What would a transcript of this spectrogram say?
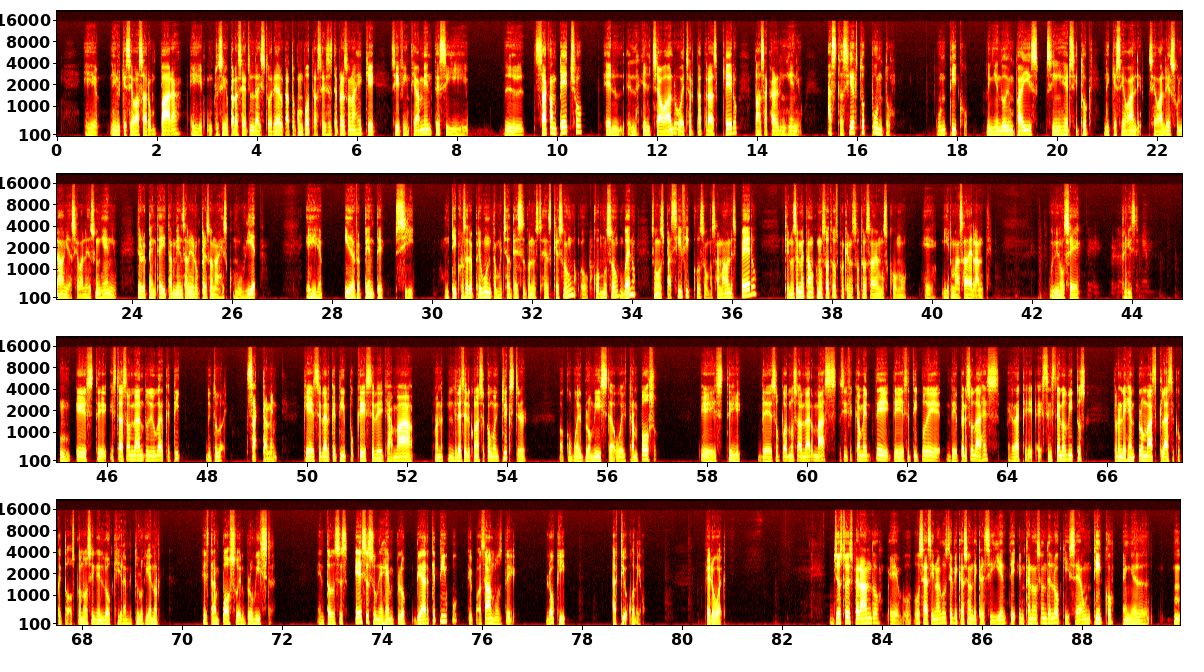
eh, en el que se basaron para, eh, inclusive para hacer la historia del gato con botas. Es este personaje que, si definitivamente, si sacan pecho, el, el, el chaval lo va a echar para atrás, pero va a sacar el ingenio. Hasta cierto punto, un tico viniendo de un país sin ejército, ¿de qué se vale? Se vale de su labia, se vale de su ingenio. De repente ahí también salieron personajes como Vieta. Eh, y de repente, si un tico se le pregunta muchas veces, bueno, ¿ustedes qué son o cómo son? Bueno, somos pacíficos, somos amables, pero que no se metan con nosotros porque nosotros sabemos cómo eh, ir más adelante. No sé. Este, estás hablando de un arquetipo mitológico. Exactamente. Que es el arquetipo que se le llama, bueno, en inglés se le conoce como el trickster, o como el bromista, o el tramposo. Este, de eso podemos hablar más específicamente de ese tipo de, de personajes, ¿verdad? Que existen los mitos, pero el ejemplo más clásico que todos conocen es Loki, la mitología nórdica. El tramposo, el bromista. Entonces, ese es un ejemplo de arquetipo que pasamos de Loki al tío conejo. Pero bueno. Yo estoy esperando, eh, o sea, si no hay justificación de que el siguiente encarnación de Loki sea un tico en el mm,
